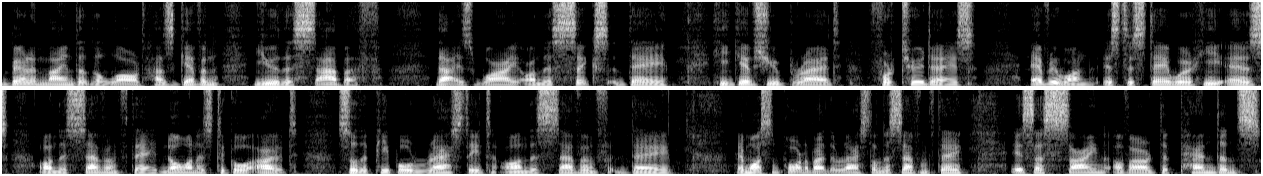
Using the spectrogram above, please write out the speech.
bear in mind that the Lord has given you the Sabbath. That is why on the sixth day he gives you bread for two days. Everyone is to stay where he is on the seventh day. No one is to go out. So the people rested on the seventh day. And what's important about the rest on the seventh day? It's a sign of our dependence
